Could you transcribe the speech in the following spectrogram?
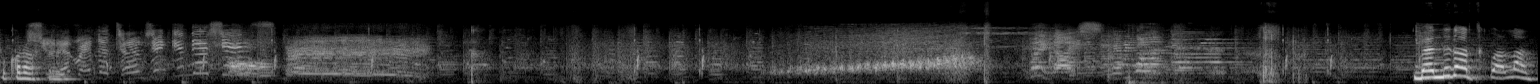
Çok araştırdım. Bende de artık var lan.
